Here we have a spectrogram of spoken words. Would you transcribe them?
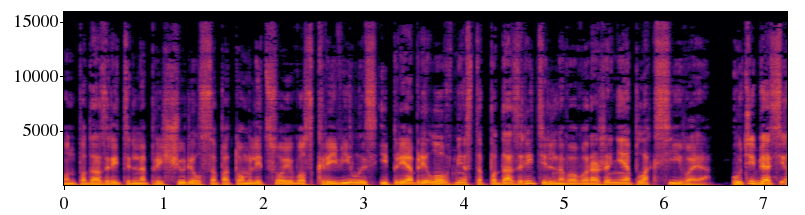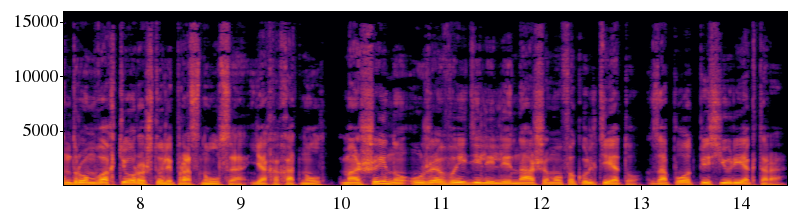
Он подозрительно прищурился, потом лицо его скривилось и приобрело вместо подозрительного выражение плаксивое. «У тебя синдром вахтера, что ли, проснулся?» Я хохотнул. «Машину уже выделили нашему факультету за подписью ректора.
